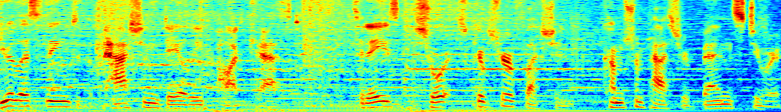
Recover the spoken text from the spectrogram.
You're listening to the Passion Daily Podcast. Today's short scripture reflection comes from Pastor Ben Stuart.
